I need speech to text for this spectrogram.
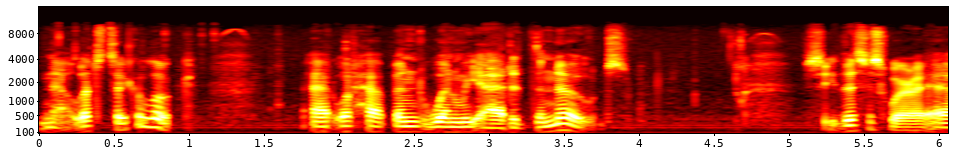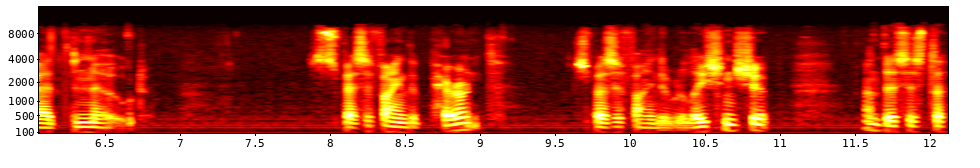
Now let's take a look at what happened when we added the nodes. See, this is where I add the node, specifying the parent, specifying the relationship, and this is the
